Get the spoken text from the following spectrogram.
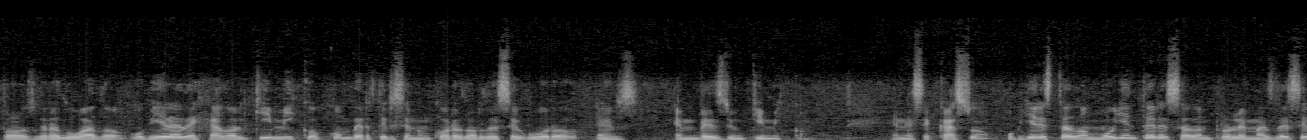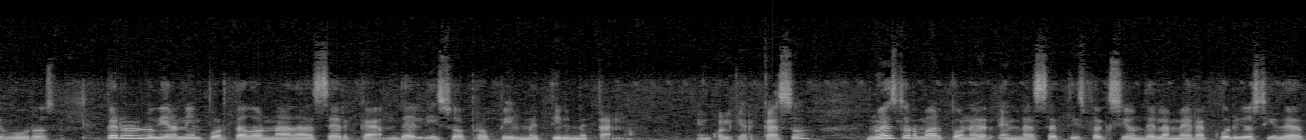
posgraduado hubiera dejado al químico convertirse en un corredor de seguro en vez de un químico. En ese caso, hubiera estado muy interesado en problemas de seguros, pero no le hubieran importado nada acerca del isopropilmetilmetano. En cualquier caso, no es normal poner en la satisfacción de la mera curiosidad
